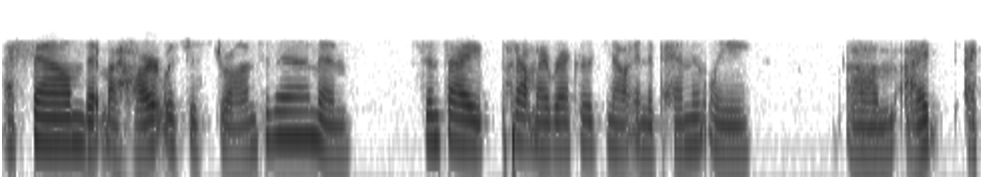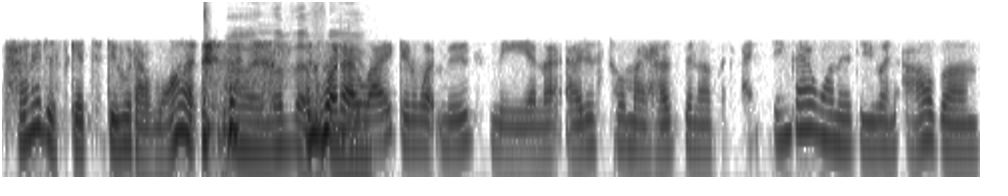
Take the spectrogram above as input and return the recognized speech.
I found that my heart was just drawn to them, and since I put out my records now independently, um, I I kind of just get to do what I want. Oh, I love that. and what you. I like and what moves me. And I, I just told my husband, I was like, I think I want to do an album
